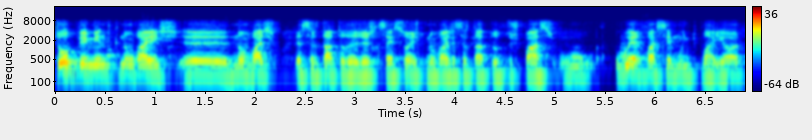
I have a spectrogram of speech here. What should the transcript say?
tu obviamente que não vais, uh, não vais acertar todas as recepções, que não vais acertar todos os passos, o, o erro vai ser muito maior.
